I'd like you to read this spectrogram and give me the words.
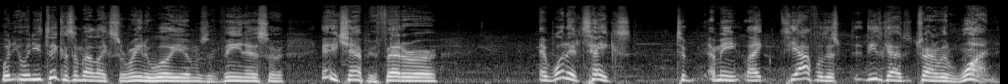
when when you think of somebody like Serena Williams or Venus or any champion, Federer, and what it takes to, I mean, like Tiafoe, this, these guys are trying to win one.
